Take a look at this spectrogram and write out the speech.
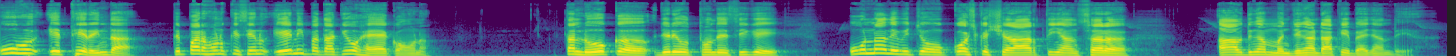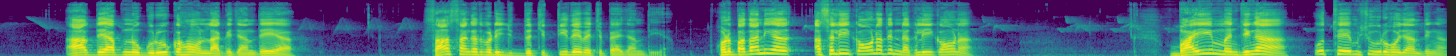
ਉਹ ਇੱਥੇ ਰਹਿੰਦਾ। ਤੇ ਪਰ ਹੁਣ ਕਿਸੇ ਨੂੰ ਇਹ ਨਹੀਂ ਪਤਾ ਕਿ ਉਹ ਹੈ ਕੌਣ। ਤਾਂ ਲੋਕ ਜਿਹੜੇ ਉੱਥੋਂ ਦੇ ਸੀਗੇ, ਉਹਨਾਂ ਦੇ ਵਿੱਚੋਂ ਕੁਝ ਕੁ ਸ਼ਰਾਰਤੀ ਅਨਸਰ ਆਪਦੀਆਂ ਮੰਜੀਆਂ ਢਾ ਕੇ ਬਹਿ ਜਾਂਦੇ ਆ। ਆਪਦੇ ਆਪ ਨੂੰ ਗੁਰੂ ਕਹਾਉਣ ਲੱਗ ਜਾਂਦੇ ਆ। ਸਾਧ ਸੰਗਤ ਬੜੀ ਦੁਚਿੱਤੀ ਦੇ ਵਿੱਚ ਪੈ ਜਾਂਦੀ ਆ। ਹੁਣ ਪਤਾ ਨਹੀਂ ਅਸਲੀ ਕੌਣ ਆ ਤੇ ਨਕਲੀ ਕੌਣ ਆ। 22 ਮੰਜੀਆਂ ਉੱਥੇ ਮਸ਼ਹੂਰ ਹੋ ਜਾਂਦੀਆਂ।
